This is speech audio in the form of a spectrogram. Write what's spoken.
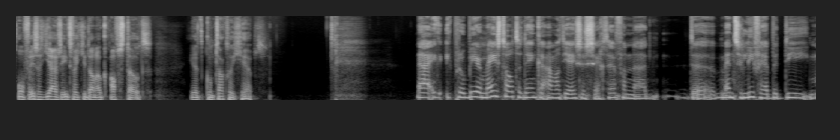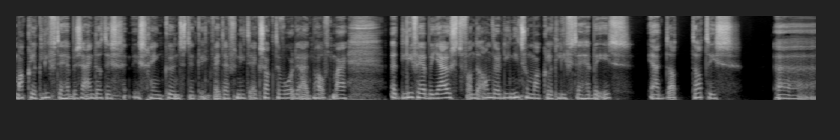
Of is het juist iets wat je dan ook afstoot in het contact dat je hebt? Nou, ik, ik probeer meestal te denken aan wat Jezus zegt. Hè, van eh, de mensen liefhebben die makkelijk lief te hebben zijn, dat is, is geen kunst. Ik, ik weet even niet de exacte woorden uit mijn hoofd. Maar het liefhebben juist van de ander die niet zo makkelijk lief te hebben is. Ja, dat, dat is eh,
